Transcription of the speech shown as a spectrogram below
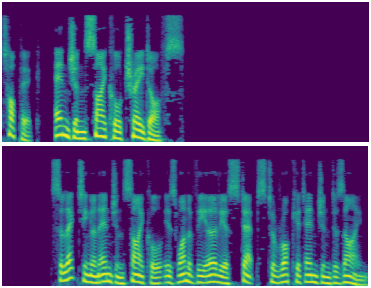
Topic: Engine cycle trade-offs Selecting an engine cycle is one of the earliest steps to rocket engine design.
